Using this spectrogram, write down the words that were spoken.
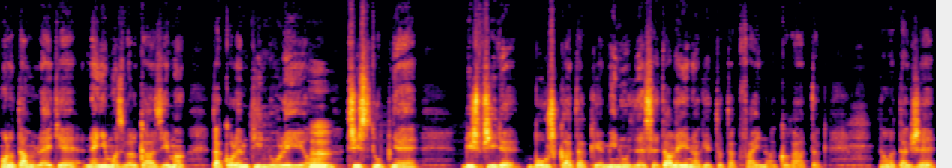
ono tam v létě není moc velká zima, tak kolem té nuly, jo, hmm. tři stupně, když přijde bouřka, tak je minus 10, ale jinak je to tak fajn akorát. Tak, no, takže e,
